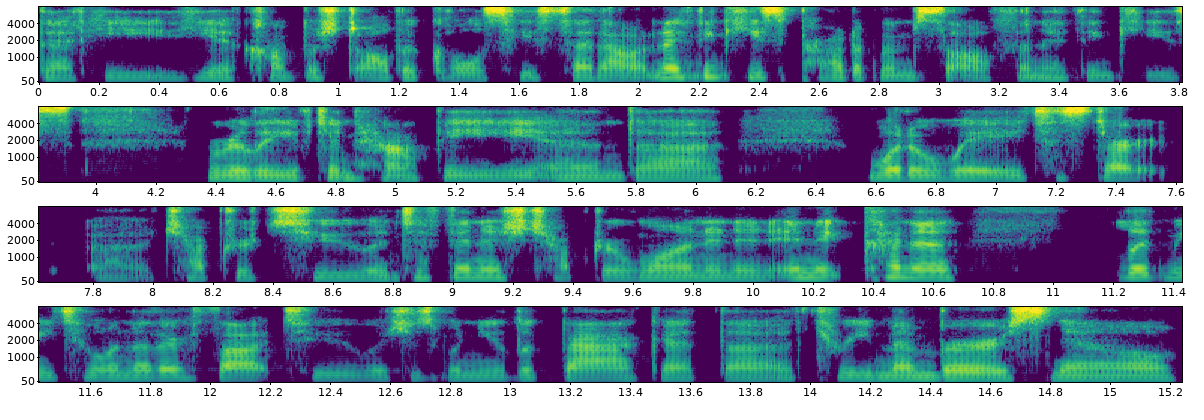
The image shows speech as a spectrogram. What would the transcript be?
that he he accomplished all the goals he set out and i think he's proud of himself and i think he's relieved and happy and uh, what a way to start uh, chapter two and to finish chapter one and, and it kind of led me to another thought too which is when you look back at the three members now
